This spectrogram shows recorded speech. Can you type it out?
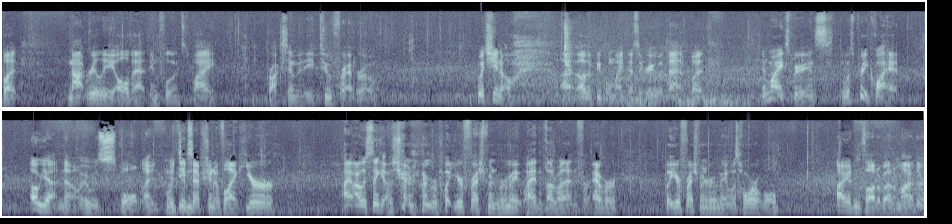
but not really all that influenced by proximity to frat row. Which you know, uh, other people might disagree with that, but in my experience, it was pretty quiet. Oh yeah. No. It was well. I, with the exception of like your I, I was thinking I was trying to remember what your freshman roommate I hadn't thought about that in forever but your freshman roommate was horrible I hadn't thought about him either.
